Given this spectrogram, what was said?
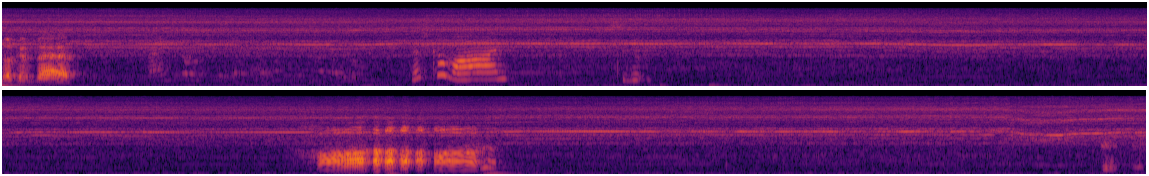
Look at that. So scared. I don't even want to look. Just come on. Oh.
